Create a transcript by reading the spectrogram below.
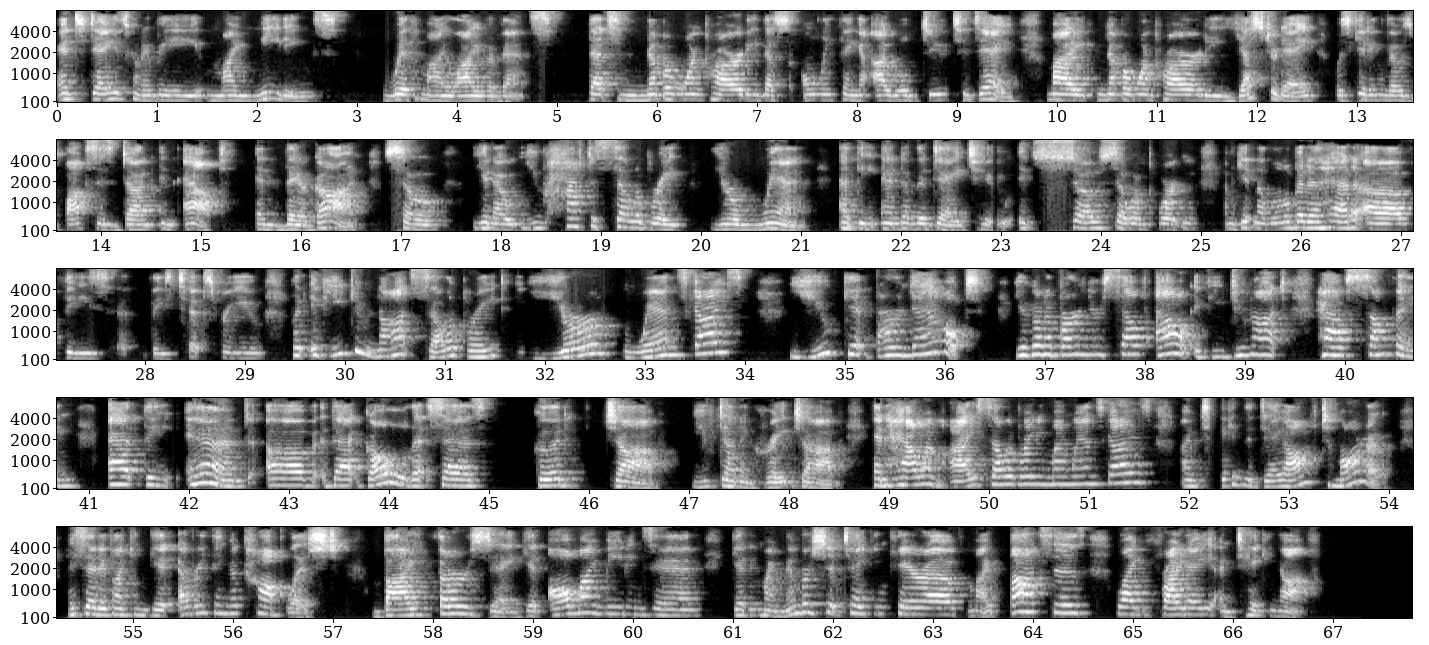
And today is going to be my meetings with my live events. That's number one priority. That's the only thing I will do today. My number one priority yesterday was getting those boxes done and out, and they're gone. So, you know, you have to celebrate your win at the end of the day too it's so so important i'm getting a little bit ahead of these these tips for you. But if you do not celebrate your wins, guys, you get burned out. You're going to burn yourself out if you do not have something at the end of that goal that says, Good job. You've done a great job. And how am I celebrating my wins, guys? I'm taking the day off tomorrow. I said, if I can get everything accomplished by Thursday, get all my meetings in, get my membership taken care of, my boxes. Like Friday, I'm taking off.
